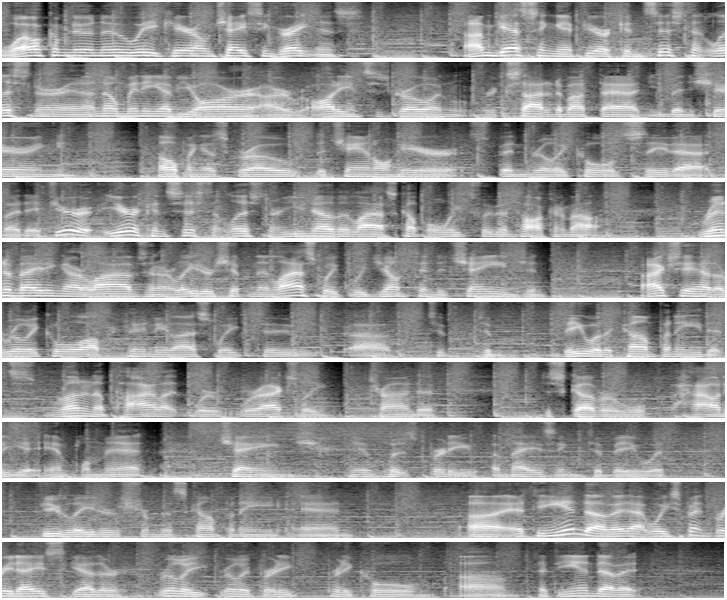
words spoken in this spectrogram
Welcome to a new week here on Chasing Greatness. I'm guessing if you're a consistent listener, and I know many of you are, our audience is growing. We're excited about that. You've been sharing and helping us grow the channel here. It's been really cool to see that. But if you're you're a consistent listener, you know the last couple of weeks we've been talking about renovating our lives and our leadership. And then last week we jumped into change. And I actually had a really cool opportunity last week to uh, to to be with a company that's running a pilot. We're we're actually trying to discover how do you implement change. It was pretty amazing to be with a few leaders from this company and. Uh, at the end of it, we spent three days together. Really, really pretty, pretty cool. Um, at the end of it,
